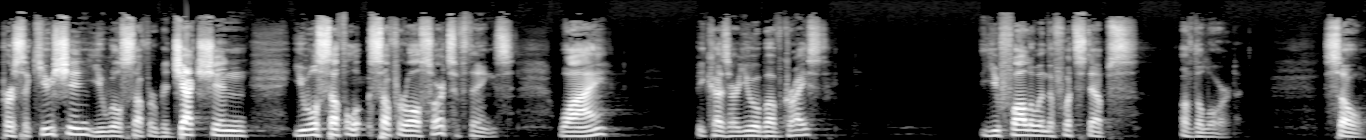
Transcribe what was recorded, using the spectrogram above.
persecution, you will suffer rejection, you will suffer, suffer all sorts of things. Why? Because are you above Christ? You follow in the footsteps of the Lord. So,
